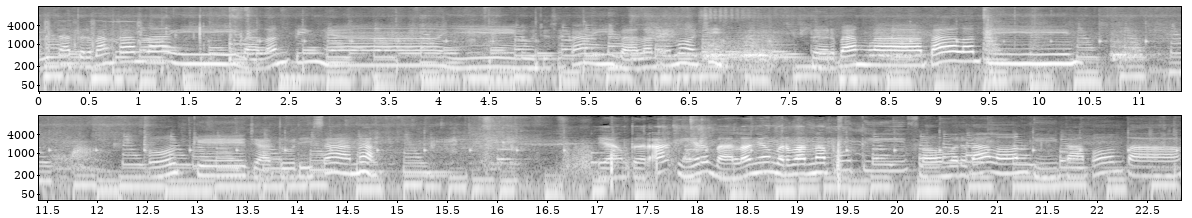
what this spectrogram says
Kita terbangkan lagi balon pinknya sekali balon emoji. Terbanglah balon pink. Oke, jatuh di sana. Yang terakhir balon yang berwarna putih. Flower balon kita pompa.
